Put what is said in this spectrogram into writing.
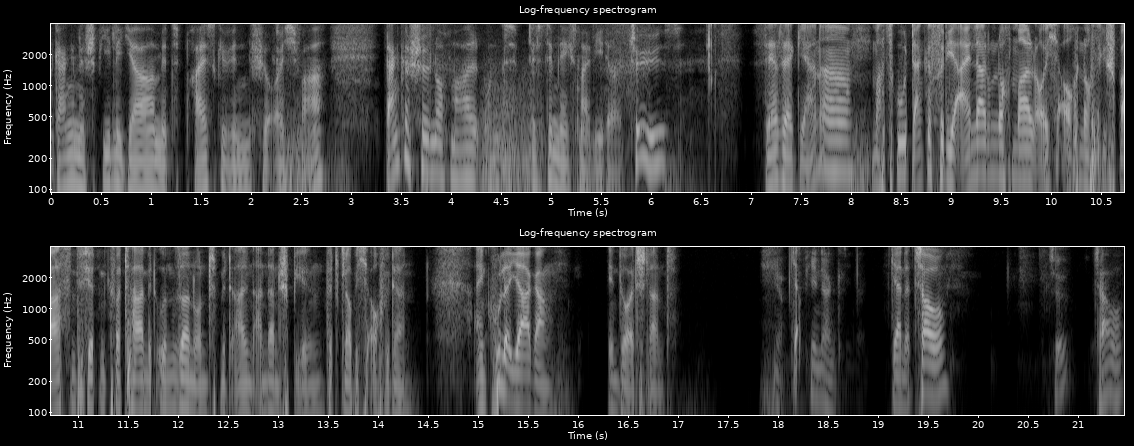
vergangene Spielejahr mit Preisgewinnen für euch war. Dankeschön nochmal und bis demnächst mal wieder. Tschüss. Sehr, sehr gerne. Macht's gut. Danke für die Einladung nochmal. Euch auch noch viel Spaß im vierten Quartal mit unseren und mit allen anderen Spielen. Wird, glaube ich, auch wieder ein cooler Jahrgang in Deutschland. Ja, ja. vielen Dank. Gerne. Ciao. Tschö. Ciao.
